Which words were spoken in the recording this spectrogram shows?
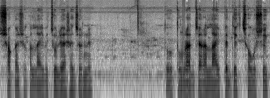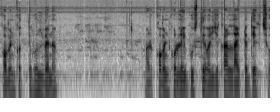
সকাল সকাল লাইভে চলে আসার জন্যে। তো তোমরা যারা লাইভে দেখছ অবশ্যই কমেন্ট করতে ভুলবে না। আর কমেন্ট করলেই বুঝতে পারি যে কার লাইভটা দেখছ।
